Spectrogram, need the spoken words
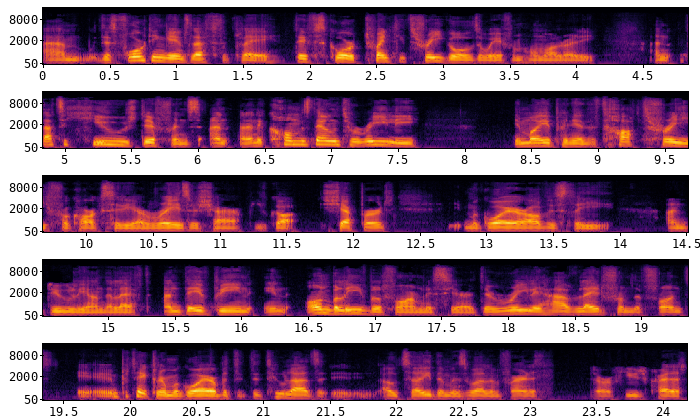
um, there's 14 games left to play. They've scored 23 goals away from home already. And that's a huge difference. And, and it comes down to really, in my opinion, the top three for Cork City are razor sharp. You've got Sheppard, Maguire, obviously, and Dooley on the left. And they've been in unbelievable form this year. They really have led from the front, in particular Maguire, but the, the two lads outside them as well, in fairness, deserve huge credit.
